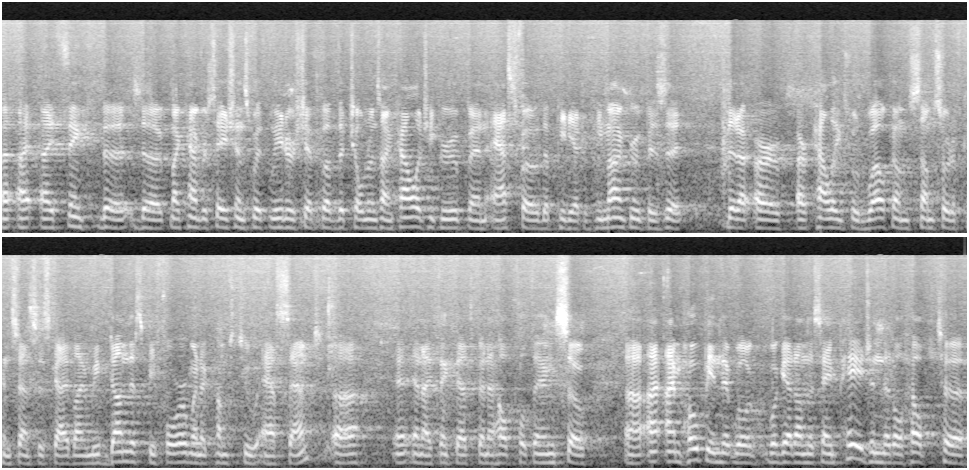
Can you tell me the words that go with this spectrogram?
I, I, think the, the, my conversations with leadership of the Children's Oncology Group and ASPHO, the Pediatric Hemonc Group, is that, that our, our colleagues would welcome some sort of consensus guideline. We've done this before when it comes to assent, uh, and, and, I think that's been a helpful thing. So uh, I, am hoping that we'll, we'll get on the same page and that'll help to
